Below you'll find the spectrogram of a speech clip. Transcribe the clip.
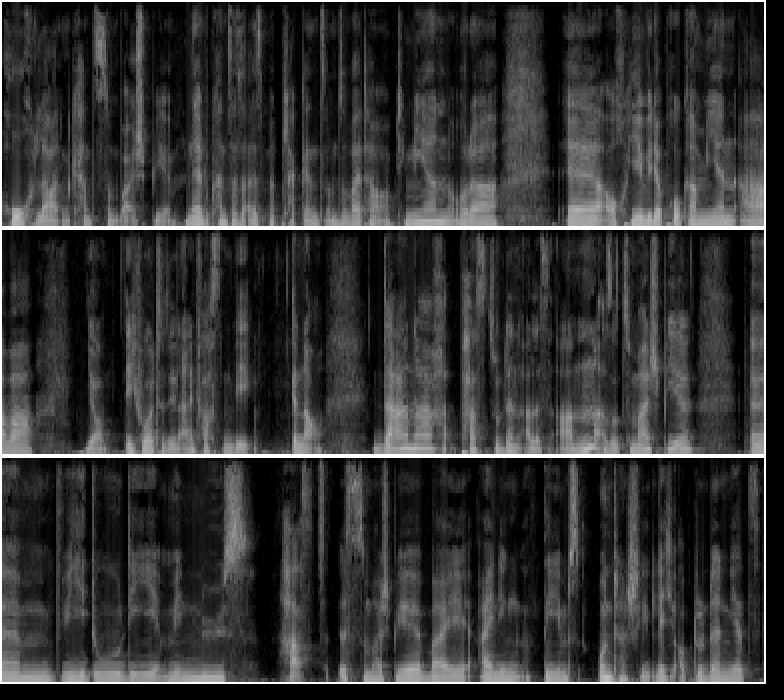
hochladen kannst zum Beispiel. Ne, du kannst das alles mit Plugins und so weiter optimieren oder äh, auch hier wieder programmieren, aber ja, ich wollte den einfachsten Weg. Genau. Danach passt du denn alles an. Also zum Beispiel, ähm, wie du die Menüs hast, ist zum Beispiel bei einigen Themes unterschiedlich, ob du denn jetzt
